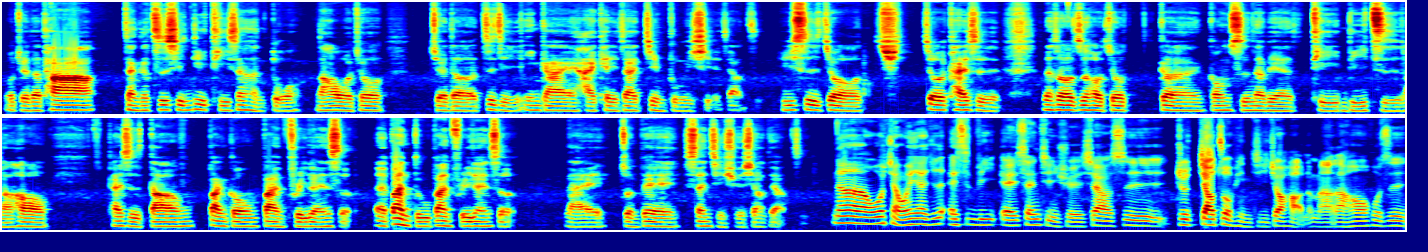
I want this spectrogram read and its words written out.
我觉得他整个执行力提升很多，然后我就觉得自己应该还可以再进步一些这样子，于是就去就开始那时候之后就跟公司那边提离职，然后开始当半工半 freelancer，呃，半读半 freelancer 来准备申请学校这样子。那我想问一下，就是 SVA 申请学校是就交作品集就好了嘛？然后或是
